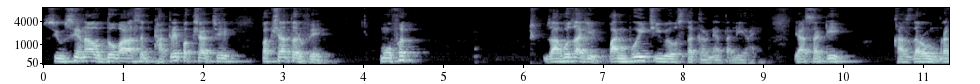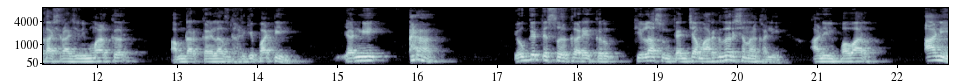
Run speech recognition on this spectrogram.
शिवसेना उद्धव बाळासाहेब ठाकरे पक्षाचे पक्षातर्फे मोफत जागोजागी पाणपोईची व्यवस्था करण्यात आली आहे. यासाठी खासदार ओमप्रकाश राजे निंबाळकर आमदार कैलास घाडगे पाटील यांनी योग्य ते सहकार्य कर केलं असून त्यांच्या मार्गदर्शनाखाली अनिल पवार आणि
